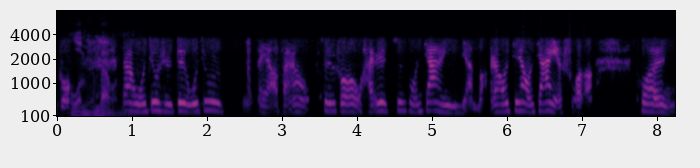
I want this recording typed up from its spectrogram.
中。我明白，我明白但是。我就是对我就是，哎呀，反正所以说我还是遵从家人意见吧。然后今天我家也说了，他说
